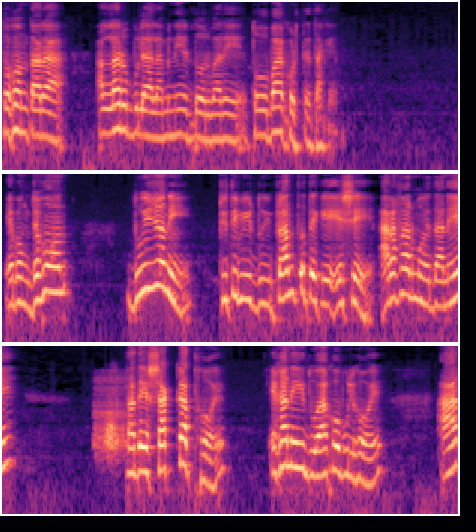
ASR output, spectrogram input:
তখন তারা আল্লাহ রব্বুল আলমিনের দরবারে তওবা করতে থাকেন। এবং যখন দুইজনই পৃথিবীর দুই প্রান্ত থেকে এসে আরাফার ময়দানে তাদের সাক্ষাৎ হয়, এখানেই দোয়া কবুল হয়। আর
